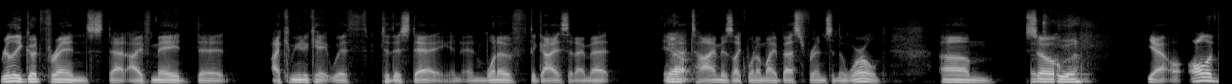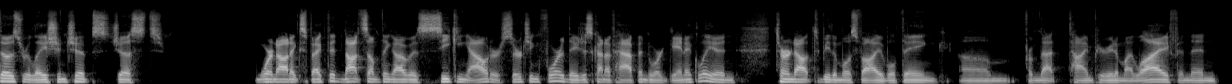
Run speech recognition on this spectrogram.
really good friends that I've made that I communicate with to this day. And and one of the guys that I met in Yeah. that time is like one of my best friends in the world. Um That's so cool. yeah, all of those relationships just were not expected, not something I was seeking out or searching for. They just kind of happened organically and turned out to be the most valuable thing um, from that time period of my life. And then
